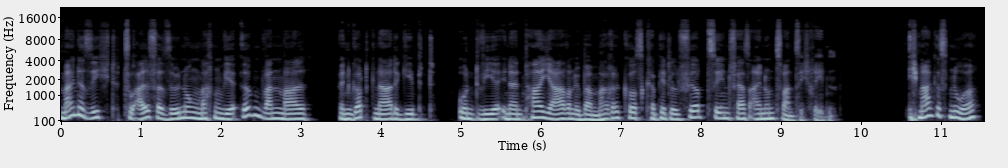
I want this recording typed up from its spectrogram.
Meine Sicht zu Allversöhnung machen wir irgendwann mal, wenn Gott Gnade gibt und wir in ein paar Jahren über Markus Kapitel 14 Vers 21 reden. Ich mag es nur,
